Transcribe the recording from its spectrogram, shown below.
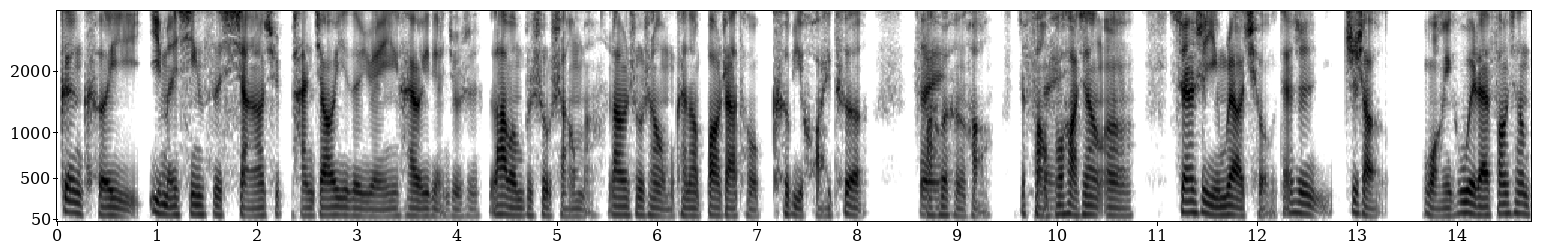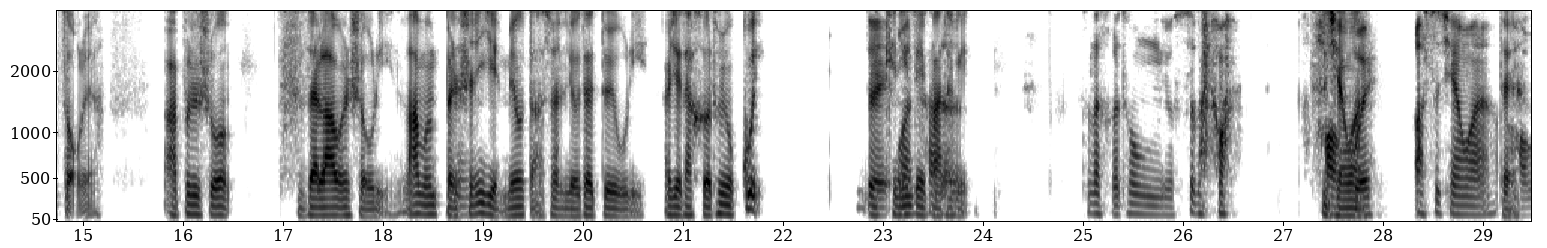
更可以一门心思想要去盘交易的原因，还有一点就是拉文不受伤嘛。拉文受伤，我们看到爆炸头科比怀特发挥很好，这仿佛好像嗯，虽然是赢不了球，但是至少往一个未来方向走了呀，而不是说。死在拉文手里，拉文本身也没有打算留在队伍里，而且他合同又贵，对，肯定得把他给。他的合同有四百万，四千万啊，四千万，对，好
